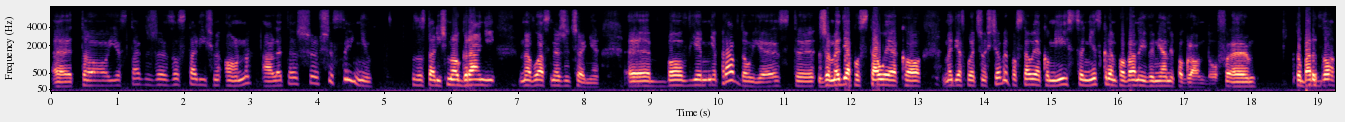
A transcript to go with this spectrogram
E, to jest tak, że zostaliśmy on, ale też wszyscy inni zostaliśmy ograni na własne życzenie. E, bowiem nieprawdą jest, e, że media powstały jako, media społecznościowe powstały jako miejsce nieskrępowanej wymiany poglądów. E, to bardzo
